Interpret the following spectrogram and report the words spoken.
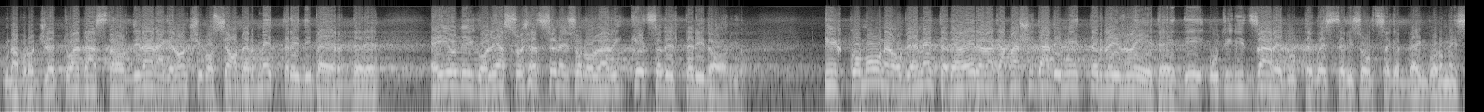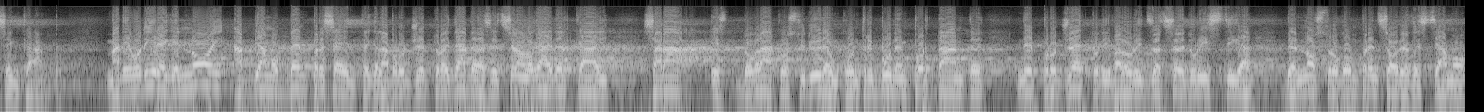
una progettualità straordinaria che non ci possiamo permettere di perdere e io dico le associazioni sono la ricchezza del territorio il Comune ovviamente deve avere la capacità di metterle in rete, di utilizzare tutte queste risorse che vengono messe in campo, ma devo dire che noi abbiamo ben presente che la progettualità della sezione locale del CAI sarà e dovrà costituire un contributo importante nel progetto di valorizzazione turistica del nostro comprensorio che stiamo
